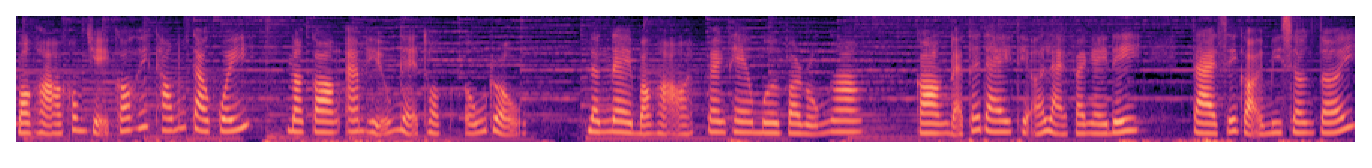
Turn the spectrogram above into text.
bọn họ không chỉ có huyết thống cao quý, mà còn am hiểu nghệ thuật ủ rượu. Lần này bọn họ mang theo 10 vò rượu ngon, còn đã tới đây thì ở lại vài ngày đi. Ta sẽ gọi Mi Sơn tới,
